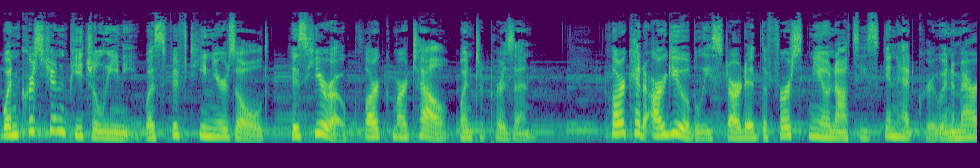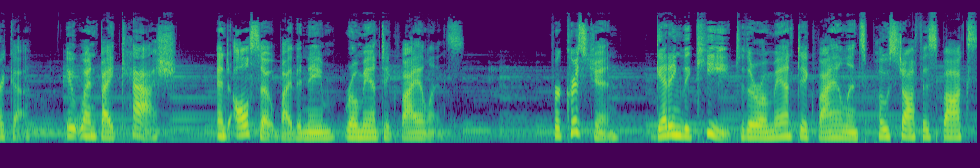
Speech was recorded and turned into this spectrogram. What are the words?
When Christian Picciolini was 15 years old, his hero, Clark Martell, went to prison. Clark had arguably started the first neo Nazi skinhead crew in America. It went by Cash and also by the name Romantic Violence. For Christian, getting the key to the romantic violence post office box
